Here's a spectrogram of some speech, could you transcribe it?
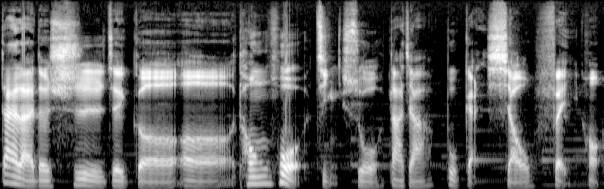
带来的是这个呃通货紧缩，大家不敢消费，吼。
